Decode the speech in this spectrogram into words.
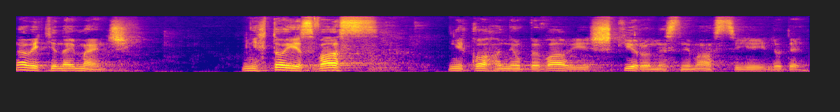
Навіть і найменший. Ніхто із вас нікого не вбивав і шкіру не знімав з цієї людини.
